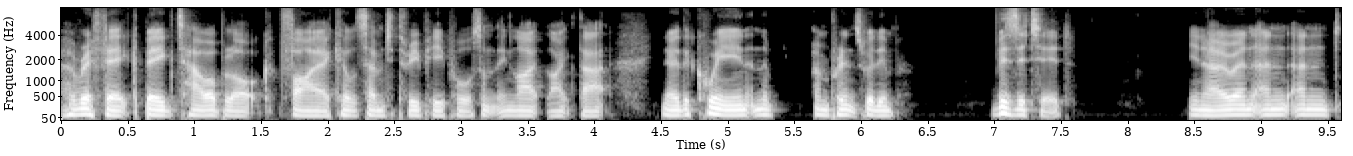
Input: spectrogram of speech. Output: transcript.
horrific big tower block fire killed 73 people, something like like that. You know, the Queen and the and Prince William visited, you know, and and and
